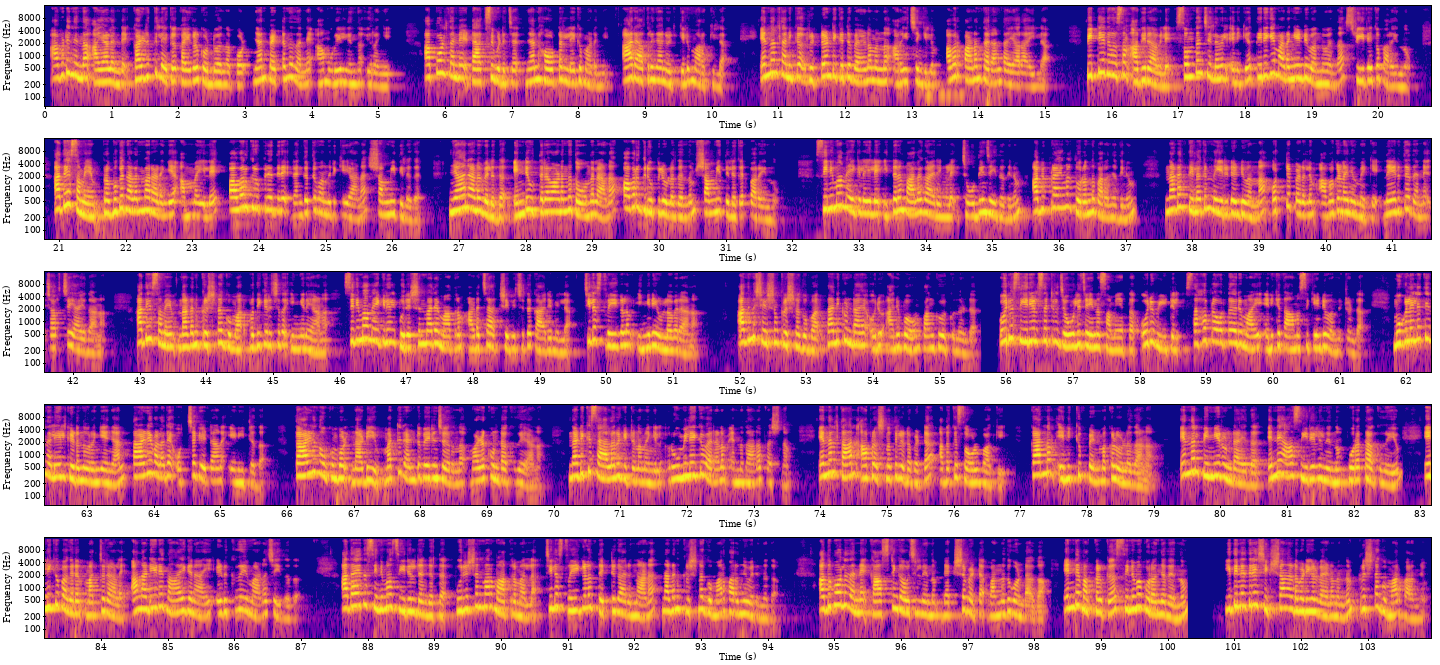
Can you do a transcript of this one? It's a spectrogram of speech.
അവിടെ നിന്ന് അയാൾ എന്റെ കഴുത്തിലേക്ക് കൈകൾ കൊണ്ടുവന്നപ്പോൾ ഞാൻ പെട്ടെന്ന് തന്നെ ആ മുറിയിൽ നിന്ന് ഇറങ്ങി. അപ്പോൾ തന്നെ ടാക്സി പിടിച്ച് ഞാൻ ഹോട്ടലിലേക്ക് മടങ്ങി. ആ രാത്രി ഞാൻ ഒരിക്കലും മറക്കില്ല. എന്നാൽ തനിക്ക് റിട്ടേൺ ടിക്കറ്റ് വേണമെന്ന് അറിയിച്ചെങ്കിലും അവർ പണം തരാൻ തയ്യാറായില്ല. പിറ്റേ ദിവസം അതിരാവിലെ സ്വന്തം ചിലവിൽ എനിക്ക് തിരികെ മടങ്ങേണ്ടി വന്നുവെന്ന് ശ്രീരേഖ പറയുന്നു. അതേസമയം പ്രമുഖ നടന്മാർ അടങ്ങിയ അമ്മയിലെ പവർ ഗ്രൂപ്പിനെതിരെ രംഗത്ത് വന്നിരിക്കുകയാണ് ഷമ്മി തിലകൻ. ഞാനാണ് വലുത് എന്റെ ഉത്തരവാണെന്ന തോന്നലാണ് പവർ ഗ്രൂപ്പിലുള്ളതെന്നും ഷമ്മി തിലകൻ പറയുന്നു. സിനിമാ മേഖലയിലെ ഇത്തരം പല കാര്യങ്ങളെ ചോദ്യം ചെയ്തതിനും അഭിപ്രായങ്ങൾ തുറന്നു പറഞ്ഞതിനും നടൻ തിലകൻ നേരിടേണ്ടി വന്ന ഒറ്റപ്പെടലും അവഗണനയുമൊക്കെ നേരത്തെ തന്നെ ചർച്ചയായതാണ്. അതേസമയം നടൻ കൃഷ്ണകുമാർ പ്രതികരിച്ചത് ഇങ്ങനെയാണ്. സിനിമാ മേഖലയിൽ പുരുഷന്മാരെ മാത്രം അടച്ചാക്ഷേപിച്ചിട്ട് കാര്യമില്ല. ചില സ്ത്രീകളും ഇങ്ങനെയുള്ളവരാണ്. അതിനുശേഷം കൃഷ്ണകുമാർ തനിക്കുണ്ടായ ഒരു അനുഭവം പങ്കുവെക്കുന്നുണ്ട്. ഒരു സീരിയൽ സെറ്റിൽ ജോലി ചെയ്യുന്ന സമയത്ത് ഒരു വീട്ടിൽ സഹപ്രവർത്തകരുമായി എനിക്ക് താമസിക്കേണ്ടി വന്നിട്ടുണ്ട്. മുകളിലത്തെ നിലയിൽ കിടന്നുറങ്ങിയ ഞാൻ താഴെ വളരെ ഒച്ച കേട്ടാണ് എണീറ്റത്. താഴെ നോക്കുമ്പോൾ നടിയും മറ്റു രണ്ടുപേരും ചേർന്ന് വഴക്കുണ്ടാക്കുകയാണ്. നടിക്ക് സാലറി കിട്ടണമെങ്കിൽ റൂമിലേക്ക് വരണം എന്നതാണ് പ്രശ്നം. എന്നാൽ താൻ ആ പ്രശ്നത്തിൽ ഇടപെട്ട് അതൊക്കെ സോൾവ് ആക്കി. കാരണം എനിക്കും പെൺമക്കൾ ഉള്ളതാണ് എന്നാൽ പിന്നീടുണ്ടായത് എന്നെ ആ സീരിയലിൽ നിന്നും പുറത്താക്കുകയും എനിക്ക് പകരം മറ്റൊരാളെ ആ നടിയുടെ നായകനായി എടുക്കുകയുമാണ് ചെയ്തത്. അതായത് സിനിമ സീരിയൽ രംഗത്ത് പുരുഷന്മാർ മാത്രമല്ല ചില സ്ത്രീകളും തെറ്റുകാരെന്നാണ് നടൻ കൃഷ്ണകുമാർ പറഞ്ഞു വരുന്നത്. അതുപോലെ തന്നെ കാസ്റ്റിംഗ് കൗച്ചിൽ നിന്നും രക്ഷപ്പെട്ട് വന്നതുകൊണ്ടാകാം. എന്റെ മക്കൾക്ക് സിനിമ കുറഞ്ഞതെന്നും ഇതിനെതിരെ ശിക്ഷാ നടപടികൾ വേണമെന്നും കൃഷ്ണകുമാർ പറഞ്ഞു.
